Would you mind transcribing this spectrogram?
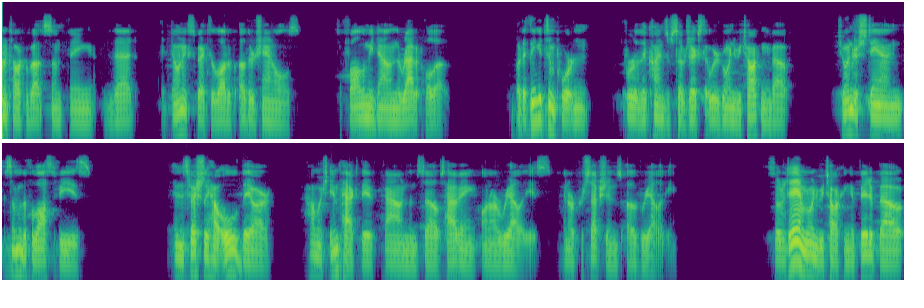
want to talk about something that I don't expect a lot of other channels to follow me down the rabbit hole of. But I think it's important for the kinds of subjects that we're going to be talking about to understand some of the philosophies and especially how old they are, how much impact they've found themselves having on our realities and our perceptions of reality. So today I'm going to be talking a bit about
